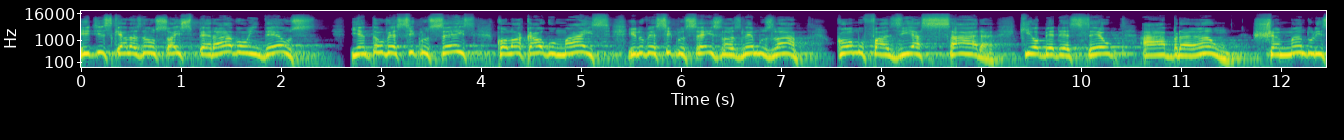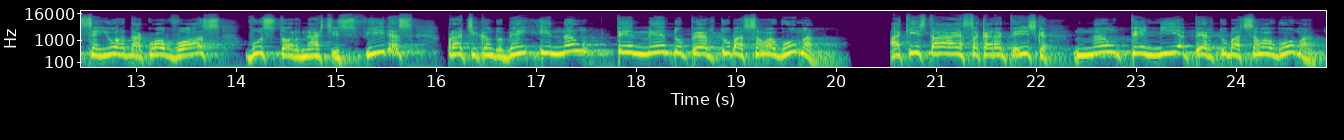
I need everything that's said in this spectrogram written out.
e diz que elas não só esperavam em Deus, e então o versículo 6 coloca algo mais, e no versículo 6 nós lemos lá como fazia Sara, que obedeceu a Abraão, chamando-lhe Senhor, da qual vós vos tornastes filhas, praticando bem e não temendo perturbação alguma. Aqui está essa característica, não temia perturbação alguma.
